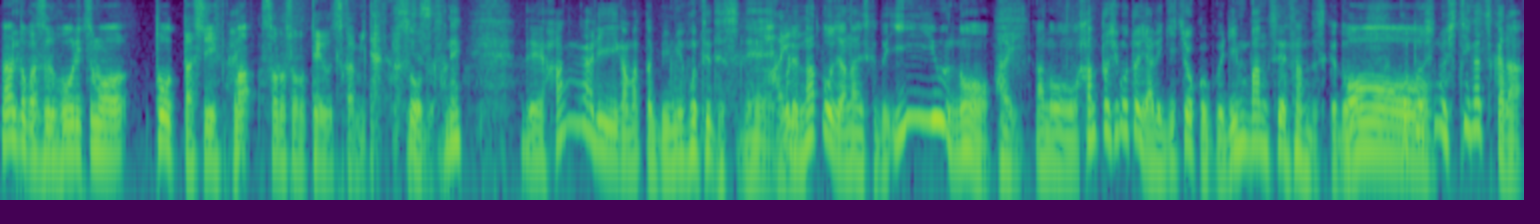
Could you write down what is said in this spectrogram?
なんとかする法律も通ったし、はい、まあ、そろそろ手を打つかみたいなそうですね。で、ハンガリーがまた微妙でですね、はい、これ NATO じゃないですけど、EU の、はい、あの、半年ごとにあれ議長国輪番制なんですけど、今年の7月から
